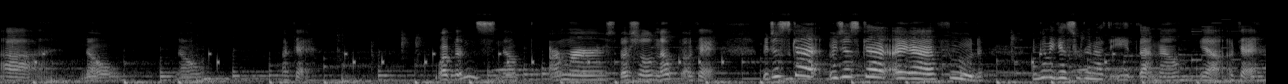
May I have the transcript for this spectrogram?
Uh, no, no. Okay. Weapons? Nope. Armor, special? Nope. Okay. We just got. We just got uh, food. I'm gonna guess we're gonna have to eat that now. Yeah, okay.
